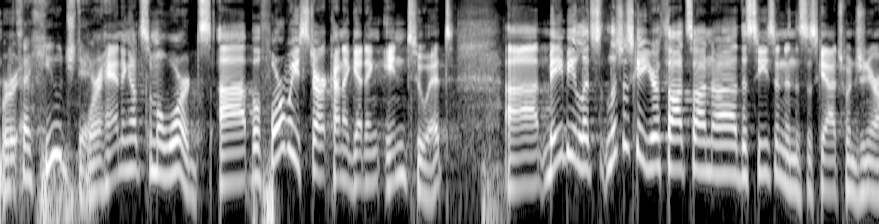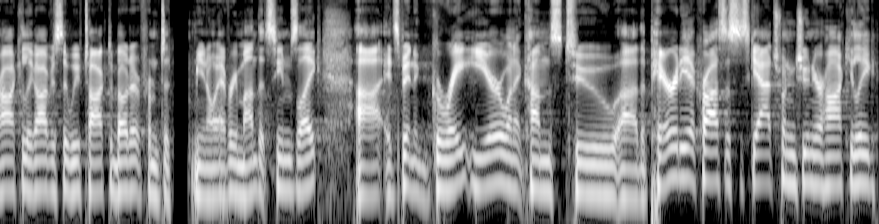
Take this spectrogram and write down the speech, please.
We're, it's a huge day. We're handing out some awards. Uh, before we start kind of getting into it, uh, maybe let's let's just get your thoughts on uh, the season in the Saskatchewan Junior Hockey League. Obviously, we've talked about it from you know every month. It seems like uh, it's been a great year when it comes to uh, the parity across the Saskatchewan Junior Hockey League.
